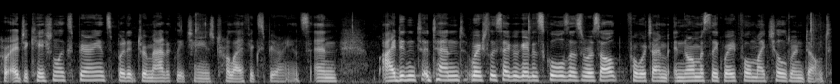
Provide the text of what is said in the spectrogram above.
her educational experience, but it dramatically changed her life experience. And I didn't attend racially segregated schools as a result, for which I'm enormously grateful. My children don't,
